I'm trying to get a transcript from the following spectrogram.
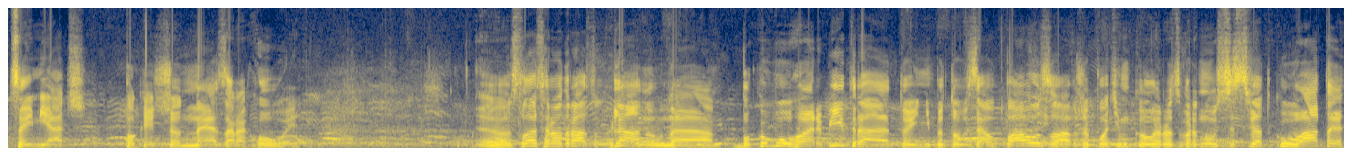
цей м'яч поки що не зараховує. Е, Слесар одразу глянув на бокового арбітра, той нібито взяв паузу, а вже потім, коли розвернувся святкувати,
